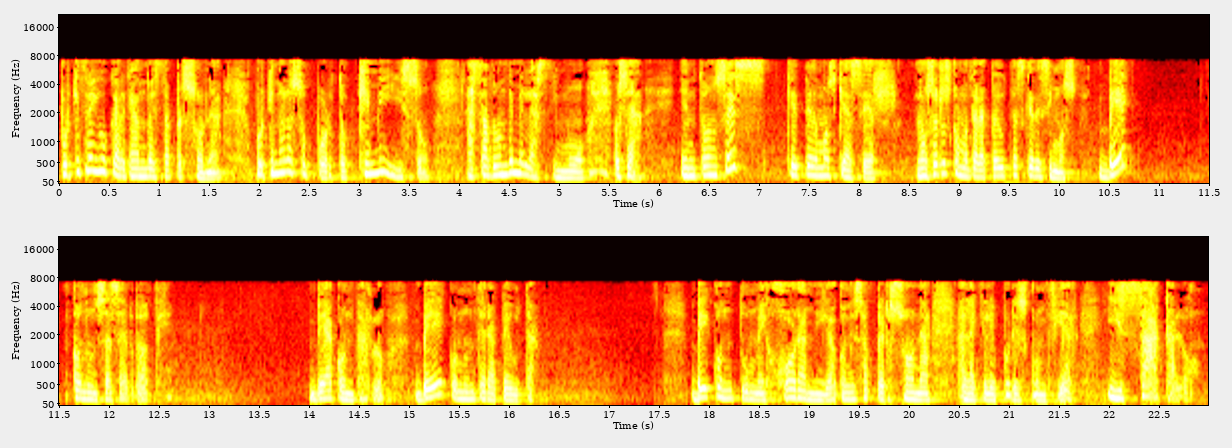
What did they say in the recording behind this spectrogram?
¿Por qué traigo cargando a esta persona? ¿Por qué no la soporto? ¿Qué me hizo? ¿Hasta dónde me lastimó? O sea, entonces ¿qué tenemos que hacer? Nosotros como terapeutas, ¿qué decimos? Ve con un sacerdote. Ve a contarlo. Ve con un terapeuta. Ve con tu mejor amiga, con esa persona a la que le puedes confiar y sácalo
